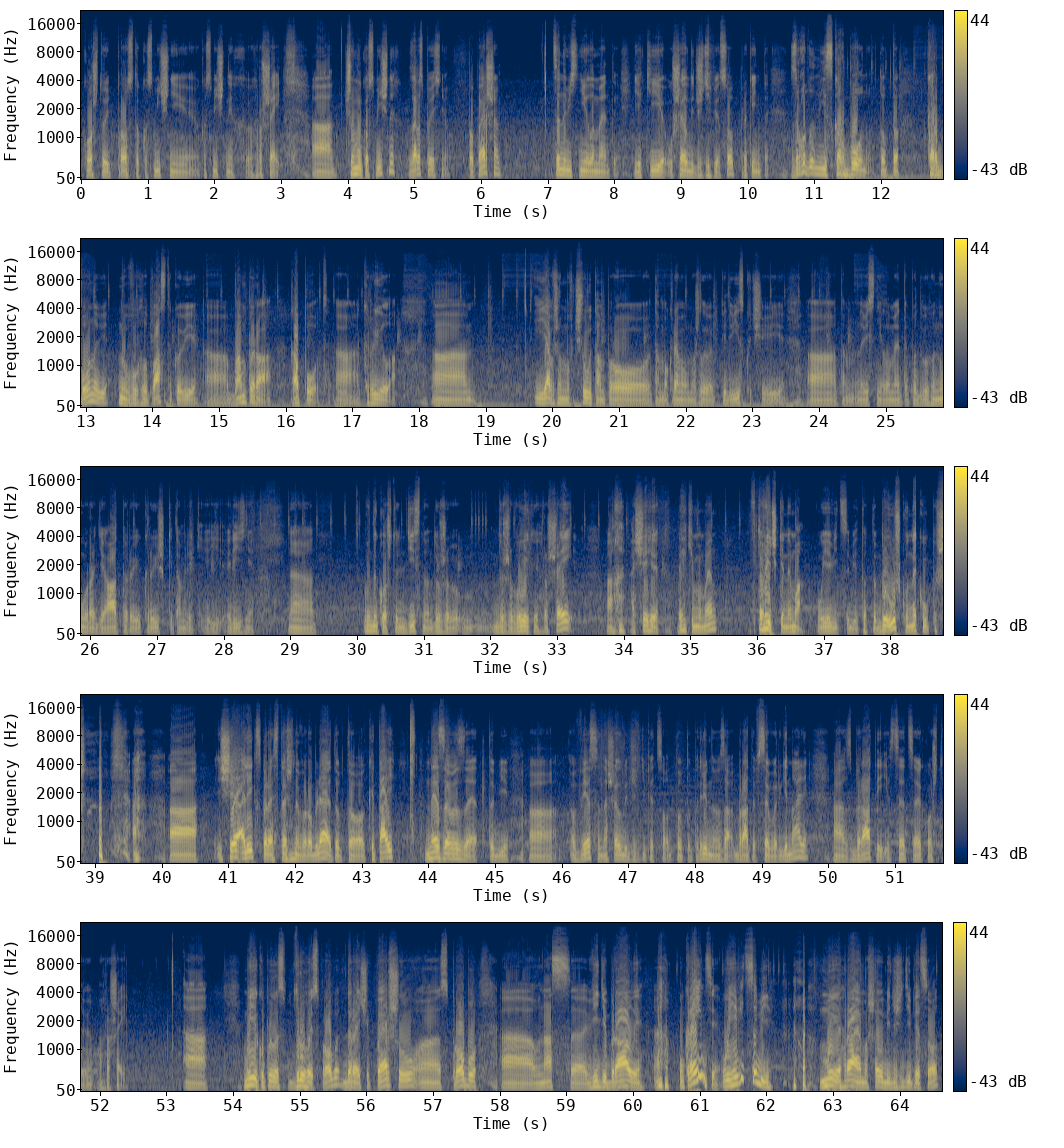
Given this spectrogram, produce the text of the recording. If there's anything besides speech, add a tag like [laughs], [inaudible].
коштують просто космічні, космічних грошей. А, чому космічних? Зараз поясню. По-перше, це навісні елементи, які у Shelby GT500, прикиньте, зроблені з карбону. Тобто карбонові, ну, вуглепластикові а, бампера, капот, а, крила. А, і я вже мовчу там про там окремо можливо підвіску чи а, там навісні елементи по двигуну, радіатори, кришки там різні. Е, вони коштують дійсно дуже, дуже великих грошей. А, а ще є деякий момент, вторички нема, уявіть собі. Тобто беушку не купиш. [laughs] А, а, ще AliExpress теж не виробляє, тобто Китай не завезе тобі а, обвеси на Shelby GT500. Тобто потрібно брати все в оригіналі, а, збирати, і все це коштує грошей. А, Ми її купили з другої спроби. До речі, першу а, спробу а, в нас е, відібрали українці. Уявіть собі. Ми граємо Shelby GT500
